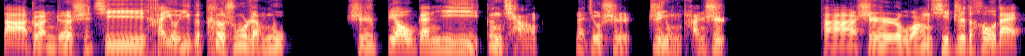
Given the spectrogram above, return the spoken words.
大转折时期还有一个特殊人物，是标杆意义更强，那就是智勇禅师。他是王羲之的后代，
